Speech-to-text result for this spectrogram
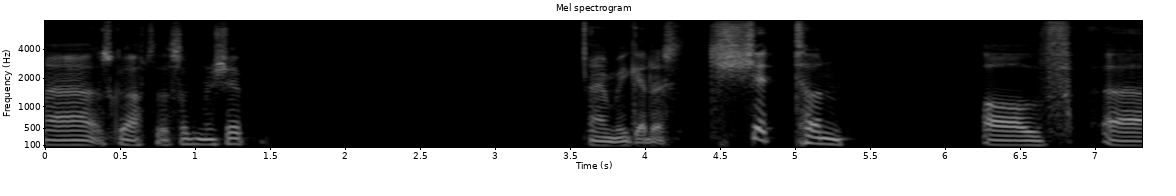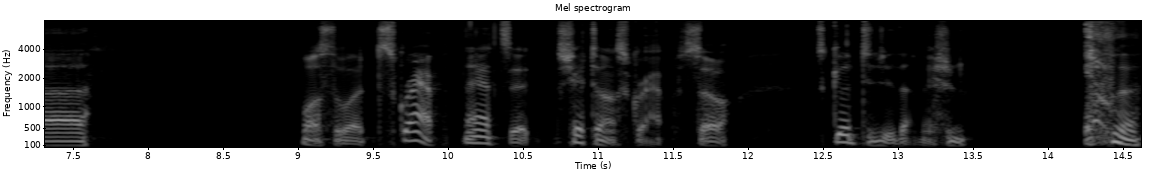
Uh, let's go after the submarine ship. And we get a shit ton of uh, what's the word? Scrap. That's it. Shit ton of scrap. So it's good to do that mission.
